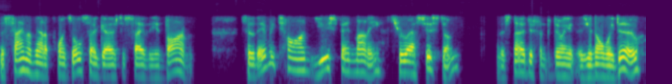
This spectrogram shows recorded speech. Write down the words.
The same amount of points also goes to save the environment. So that every time you spend money through our system, and it's no different to doing it as you normally do,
